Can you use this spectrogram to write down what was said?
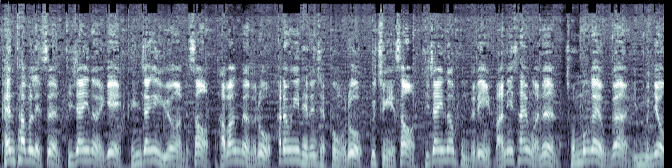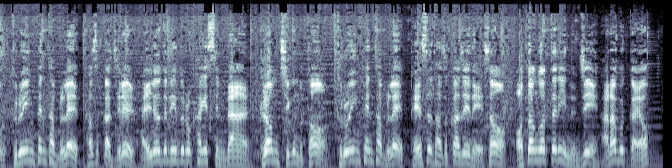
펜 타블렛은 디자이너에게 굉장히 유용하면서 다방면으로 활용이 되는 제품으로 그 중에서 디자이너 분들이 많이 사용하는 전문가용과 입문용 드로잉 펜 타블렛 5가지를 알려드리도록 하겠습니다. 그럼 지금부터 드로잉 펜 타블렛 베스 5가지에 대해서 어떤 것들이 있는지 알아볼까요?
